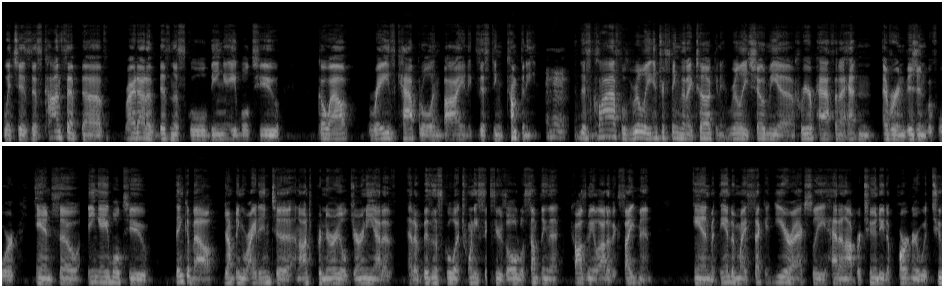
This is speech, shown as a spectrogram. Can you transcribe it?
which is this concept of right out of business school being able to go out, raise capital, and buy an existing company. Mm-hmm. This class was really interesting that I took, and it really showed me a career path that I hadn't ever envisioned before. And so being able to think about jumping right into an entrepreneurial journey out of at a business school at 26 years old was something that caused me a lot of excitement. And at the end of my second year, I actually had an opportunity to partner with two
